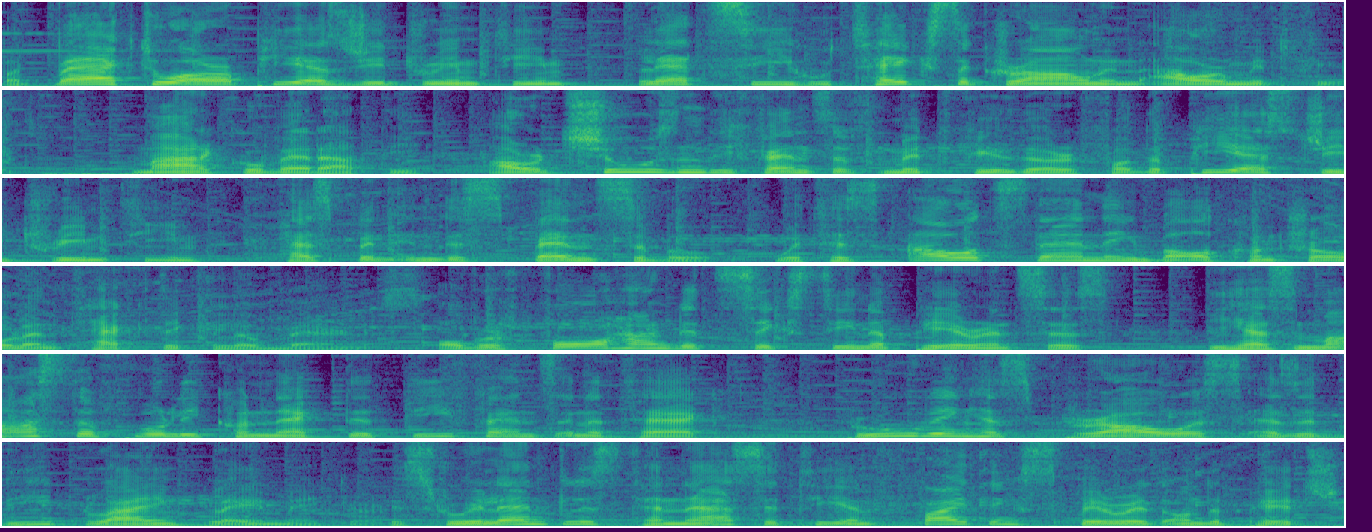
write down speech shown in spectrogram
But back to our PSG dream team, let's see who takes the crown in our midfield. Marco Verratti, our chosen defensive midfielder for the PSG dream team, has been indispensable with his outstanding ball control and tactical awareness. Over 416 appearances, he has masterfully connected defense and attack, proving his prowess as a deep-lying playmaker. His relentless tenacity and fighting spirit on the pitch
